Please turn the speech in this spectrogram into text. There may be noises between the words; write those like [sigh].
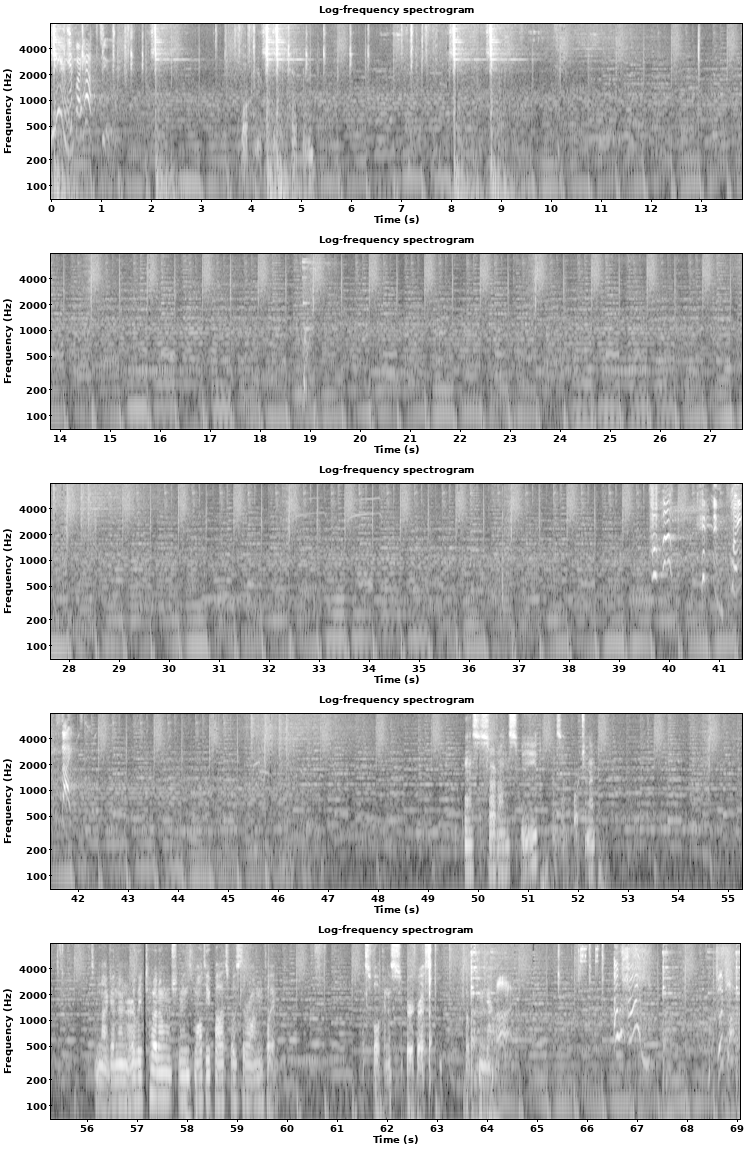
here if I have Wants to start on speed. That's unfortunate. So I'm not getting an early totem, which means multi-pots was the wrong play. This Vulcan is super aggressive. Focus me out. Oh, hi. Good luck.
